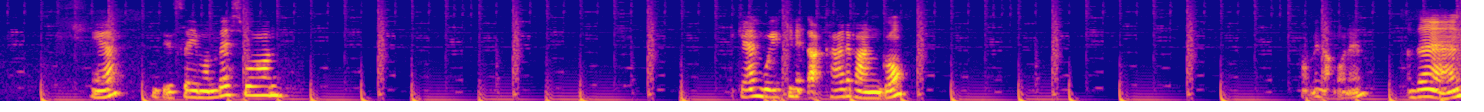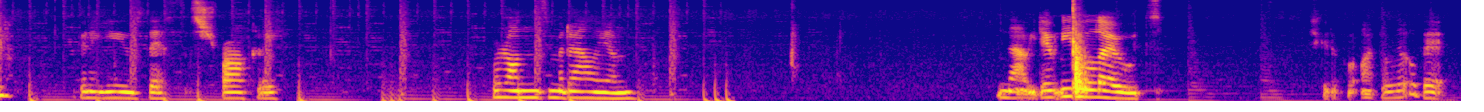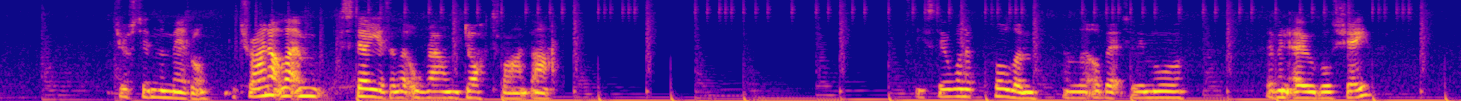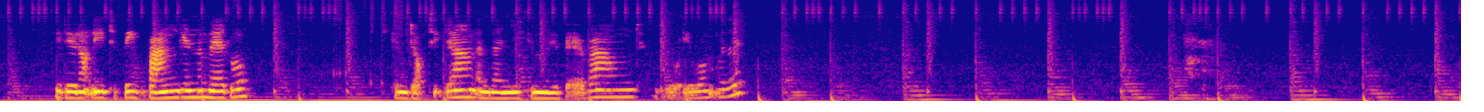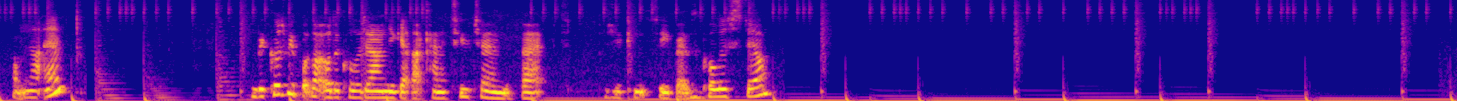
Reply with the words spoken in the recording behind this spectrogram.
Yeah, do the same on this one. Again, working at that kind of angle. Pop me that one in. And then I'm going to use this sparkly bronze medallion. Now you don't need loads. Just to put like a little bit just in the middle. Try not let them stay as a little round dot like that. You still want to pull them a little bit so they're more of an oval shape. You do not need to be bang in the middle. Can dot it down and then you can move it around do what you want with it. Pop that in. Because we put that other colour down, you get that kind of two-tone effect, as you can see both colours still.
